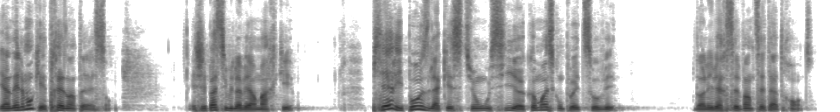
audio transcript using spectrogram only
il y a un élément qui est très intéressant. Et je ne sais pas si vous l'avez remarqué. Pierre, il pose la question aussi, euh, comment est-ce qu'on peut être sauvé Dans les versets 27 à 30.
